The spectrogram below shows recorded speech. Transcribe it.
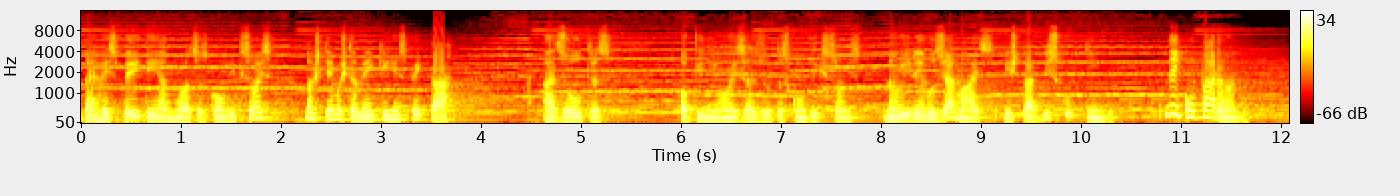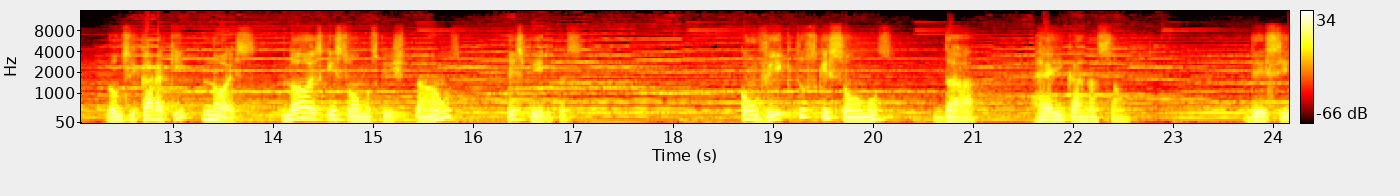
né, respeitem as nossas convicções, nós temos também que respeitar as outras opiniões, as outras convicções. Não iremos jamais estar discutindo, nem comparando. Vamos ficar aqui nós, nós que somos cristãos espíritas, convictos que somos da reencarnação, desse,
